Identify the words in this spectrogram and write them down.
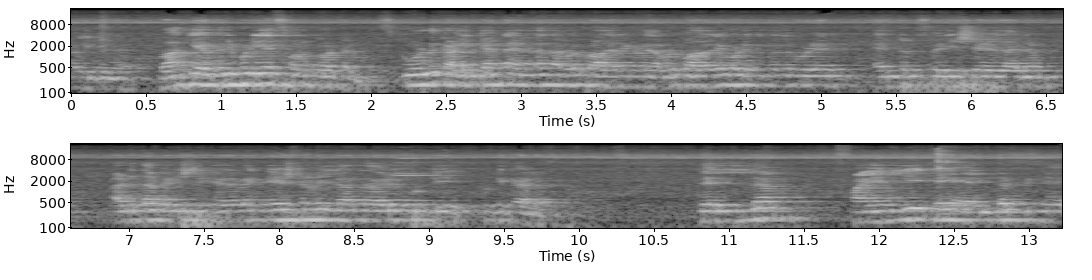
കളിക്കുന്നത്. ബാക്കി എവരിബഡി ഹാസ് ഫോർഗോട്ടൺ സ്കൂളിൽ കളിക്കാനല്ല നമ്മൾ പ്രാധാന്യം നമ്മൾ പ്രാധാന്യം കൊടുക്കുന്നത് മുഴുവൻ എൻട്രൻസ് പരീക്ഷ എഴുതാനും അടുത്ത പരീക്ഷയ്ക്ക് വെക്കേഷനുകളില്ലാത്ത ഒരു കുട്ടി കുട്ടിക്കാലം. ഇതെല്ലാം ഫൈനലി എന്റെ പിന്നെ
